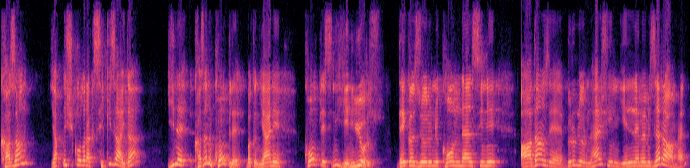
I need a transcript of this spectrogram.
Kazan yaklaşık olarak 8 ayda yine kazanı komple bakın yani komplesini yeniliyoruz. Degazörünü, kondensini, A'dan Z'ye brülörün her şeyini yenilememize rağmen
